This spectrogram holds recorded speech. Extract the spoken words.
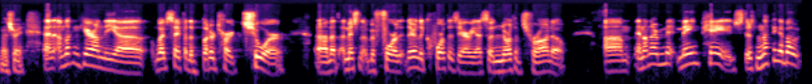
That's right. And I'm looking here on the uh, website for the butter tart chore. Uh, that I mentioned that before. They're in the Kawarthas area, so north of Toronto. Um, and on their ma- main page, there's nothing about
